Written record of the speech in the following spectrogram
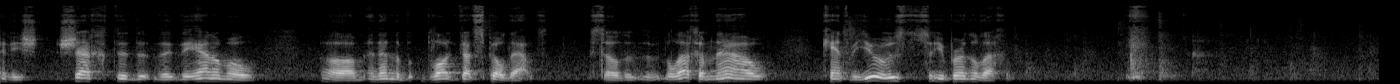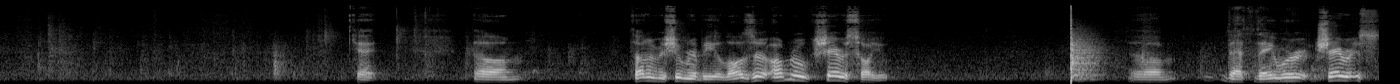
and he shechted the, the, the animal, um, and then the blood got spilled out. So the, the, the lechem now can't be used, so you burn the lechem. Okay. Um, Tana Mishum Rabbi Elazar Amru Ksheris um, that they were Ksheris.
